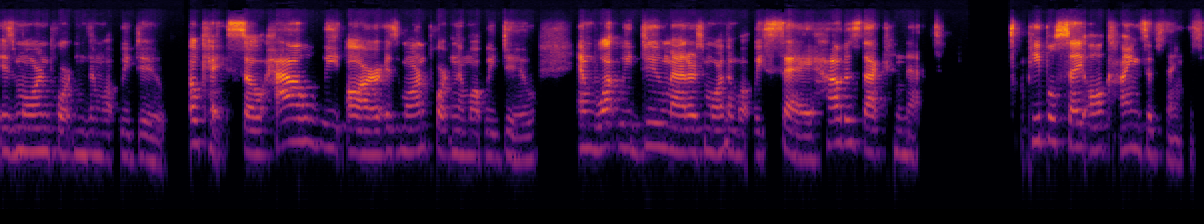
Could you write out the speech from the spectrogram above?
is more important than what we do okay, so how we are is more important than what we do, and what we do matters more than what we say. How does that connect? People say all kinds of things.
